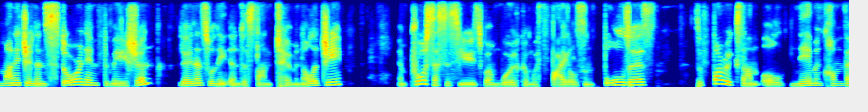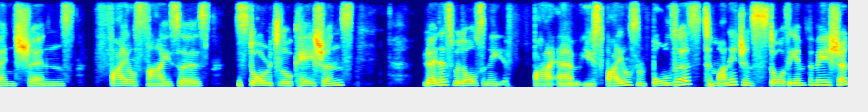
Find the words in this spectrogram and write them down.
managing and storing information. Learners will need to understand terminology and processes used when working with files and folders. So for example, naming conventions, file sizes, storage locations. Learners would also need to um, use files and folders to manage and store the information.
